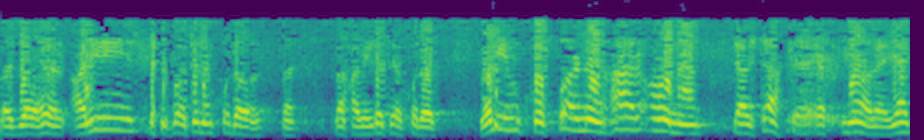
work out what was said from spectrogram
و ظاهر علی در باطن خدا و حقیقت خداست. ولی این کفار نه هر آنی در تحت اختیار یک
